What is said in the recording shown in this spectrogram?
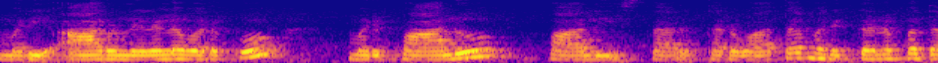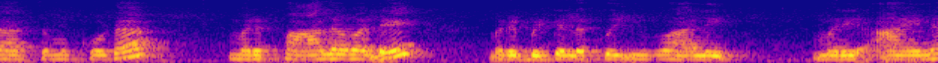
మరి ఆరు నెలల వరకు మరి పాలు పాలు ఇస్తారు. తర్వాత మరి ఘన పదార్థము కూడా మరి పాల వలె మరి బిడ్డలకు ఇవ్వాలి. మరి ఆయన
